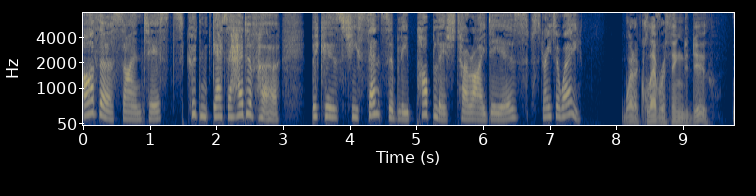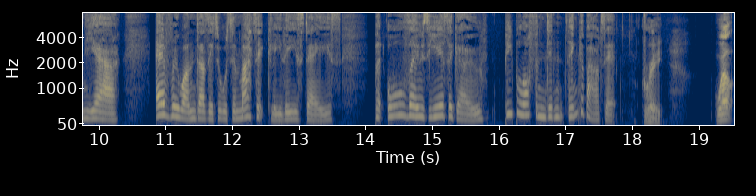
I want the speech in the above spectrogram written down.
Other scientists couldn't get ahead of her because she sensibly published her ideas straight away. What a clever thing to do. Yeah, everyone does it automatically these days. But all those years ago, people often didn't think about it. Great. Well,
